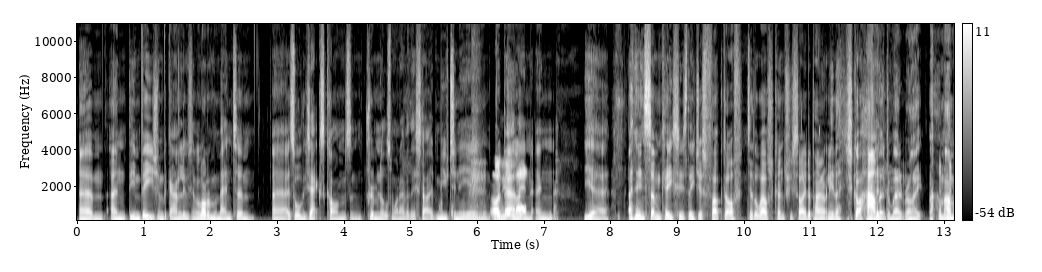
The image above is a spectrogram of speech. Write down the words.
Um, and the invasion began losing a lot of momentum uh, as all these ex-cons and criminals and whatever they started mutinying, rebelling, and yeah, and in some cases they just fucked off to the Welsh countryside. Apparently, they just got hammered and went right. I'm, I'm,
